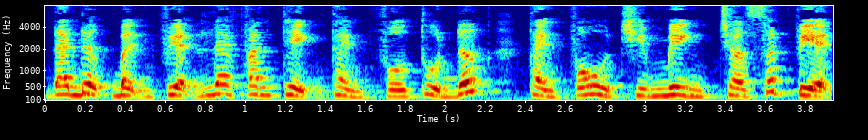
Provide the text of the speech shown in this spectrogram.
đã được bệnh viện Lê Văn Thịnh, thành phố Thủ Đức, thành phố Hồ Chí Minh cho xuất viện.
